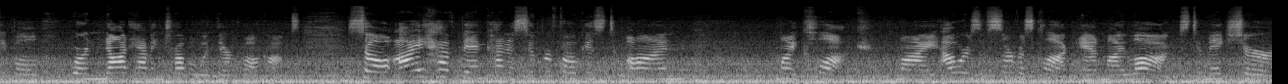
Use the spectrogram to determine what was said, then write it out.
people who are not having trouble with their Qualcomms. So I have been kind of super focused on my clock, my hours of service clock, and my logs to make sure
